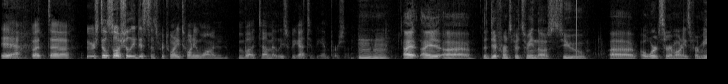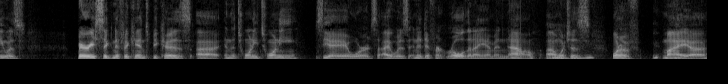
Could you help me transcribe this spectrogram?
yeah, but uh, we were still socially distanced for 2021, but um, at least we got to be in person. Mm-hmm. I, I, uh, the difference between those two uh, award ceremonies for me was very significant because uh, in the 2020 CAA awards, I was in a different role than I am in now, um, which is one of my uh,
